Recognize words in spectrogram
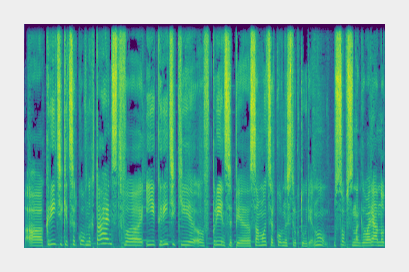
а, критике церковных таинств э, и критике, э, в принципе, самой церковной структуре. Ну, собственно говоря, оно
